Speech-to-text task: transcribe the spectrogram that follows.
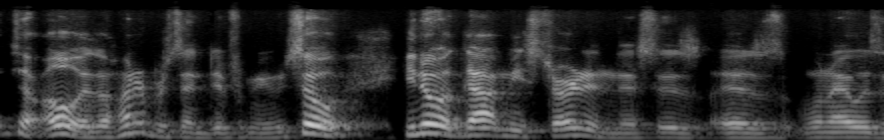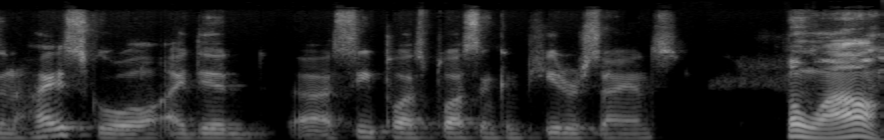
It's a, oh, it's a hundred percent different. So you know what got me started in this is is when I was in high school, I did uh, C plus plus in computer science. Oh wow!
